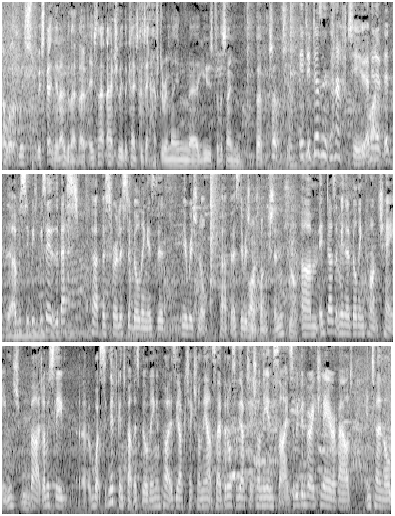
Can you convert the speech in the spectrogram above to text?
Oh, well, we're, we're scaling over that, though. Is that actually the case? Does it have to remain uh, used for the same purpose? It, it doesn't have to. I mean, it, it, obviously, we, we say that the best purpose for a listed building is the, the original purpose, the original Right. function. Sure. Um, it doesn't mean that a building can't change, but obviously, uh, what's significant about this building, in part, is the architecture on the outside, but also the architecture on the inside. So we've been very clear about internal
